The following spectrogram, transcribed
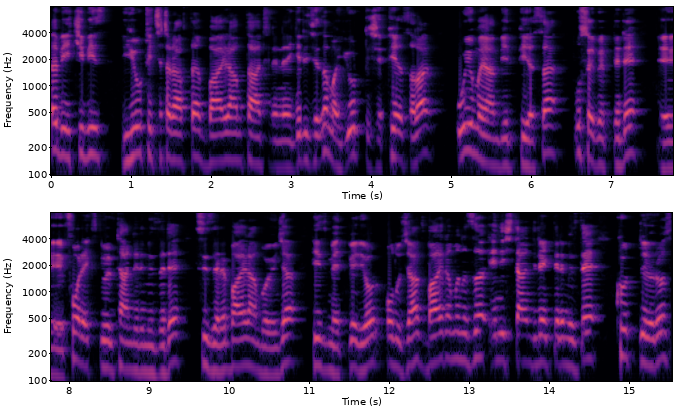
Tabii ki biz yurt içi tarafta bayram tatiline gireceğiz ama yurt dışı piyasalar uyumayan bir piyasa. Bu sebeple de e, Forex bültenlerimizde de sizlere bayram boyunca hizmet veriyor olacağız. Bayramınızı enişten dileklerimizde kutluyoruz.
